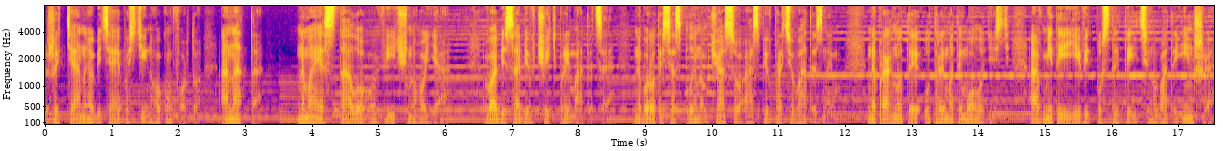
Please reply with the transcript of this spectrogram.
Життя не обіцяє постійного комфорту, анатта немає сталого вічного я. Вабі сабі вчить приймати це, не боротися з плином часу, а співпрацювати з ним, не прагнути утримати молодість, а вміти її відпустити і цінувати інше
